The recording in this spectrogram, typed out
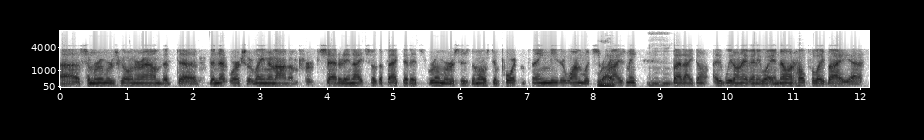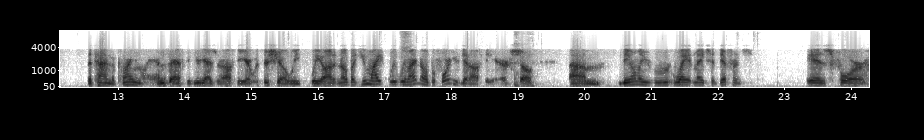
uh, some rumors going around that uh, the networks are leaning on them for Saturday night. So the fact that it's rumors is the most important thing. Neither one would surprise me, but I don't. We don't have any way of knowing. Hopefully, by uh, the time the plane lands, after you guys are off the air with this show, we we ought to know. But you might we, we might know before you get off the air. So um, the only r- way it makes a difference is for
